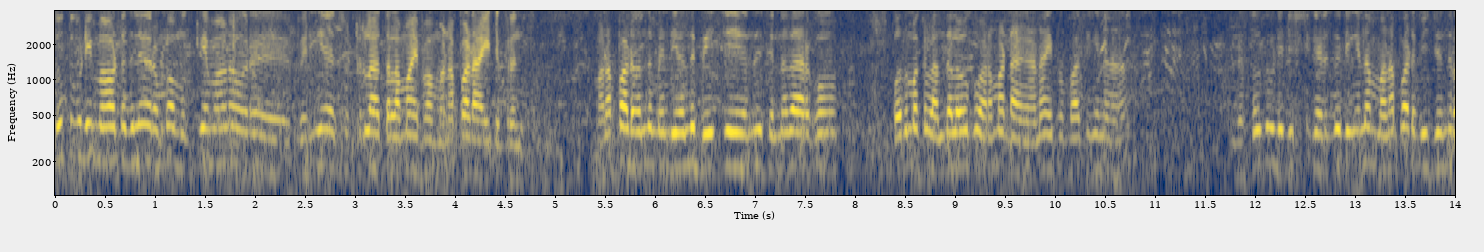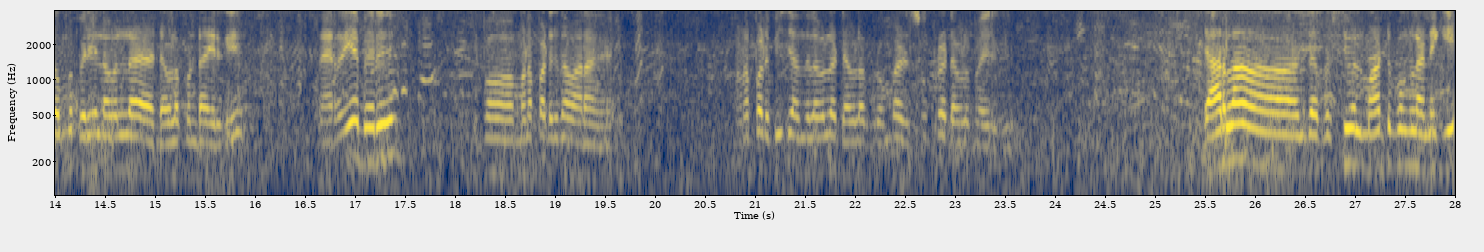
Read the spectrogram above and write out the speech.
தூத்துக்குடி மாவட்டத்திலே ரொம்ப முக்கியமான ஒரு பெரிய சுற்றுலாத்தலமாக இப்போ மணப்பாடு ஆகிட்டு ஃப்ரெண்ட்ஸ் மணப்பாடு வந்து முந்தி வந்து பீச்சு வந்து சின்னதாக இருக்கும். பொதுமக்கள் அந்த அளவுக்கு வரமாட்டாங்க. ஆனால் இப்போ பார்த்தீங்கன்னா இந்த தூத்துக்குடி டிஸ்ட்ரிக்ட் எடுத்துக்கிட்டிங்கன்னா மணப்பாடு பீச் வந்து ரொம்ப பெரிய லெவலில் டெவலப்மெண்ட் ஆகிருக்கு நிறைய பேர் இப்போ மணப்பாட்டுக்கு தான் வராங்க. மணப்பாடு பீச் அந்த லெவலில் டெவலப் ரொம்ப சூப்பராக டெவலப் ஆகிருக்கு யாரெல்லாம் இந்த ஃபெஸ்டிவல் மாட்டுப்பொங்கல் அன்னைக்கு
